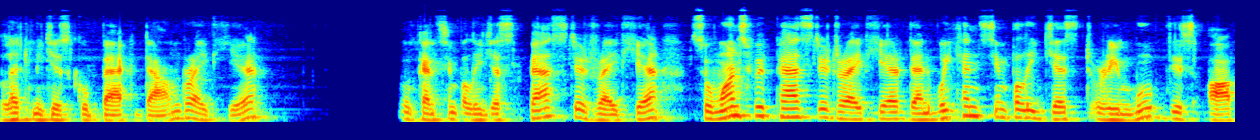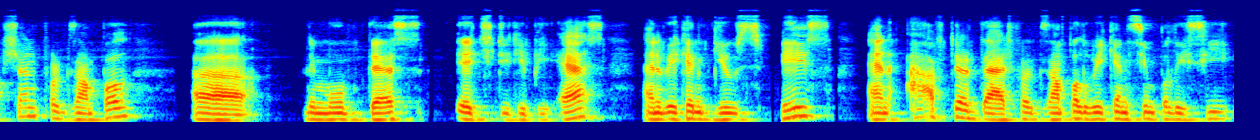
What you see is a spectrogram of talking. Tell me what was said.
Let me just go back down right here. We can simply just paste it right here. So once we paste it right here, then we can simply just remove this option. For example, uh, remove this HTTPS and we can give space and after that for example we can simply see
